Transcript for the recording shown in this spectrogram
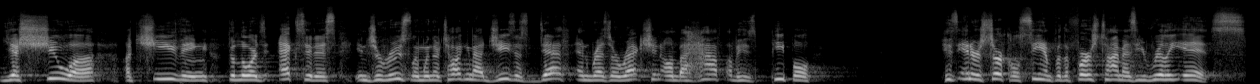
Yeshua achieving the Lord's Exodus in Jerusalem, when they're talking about Jesus' death and resurrection on behalf of his people, his inner circle see him for the first time as he really is.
